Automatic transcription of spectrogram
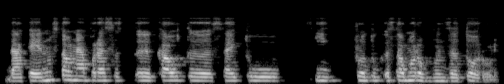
Dacă ei nu stau neapărat să uh, caut uh, site-ul produc, sau mă rog, vânzătorul.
